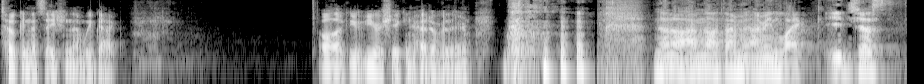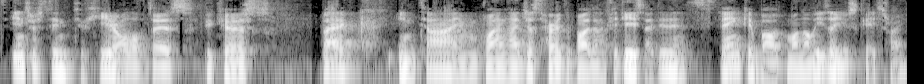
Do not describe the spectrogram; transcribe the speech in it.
tokenization that we've got. Oh, like you, you're shaking your head over there. no, no, I'm not. I'm, I mean, like it's just interesting to hear all of this because back in time when I just heard about NFTs, I didn't think about Mona Lisa use case, right?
